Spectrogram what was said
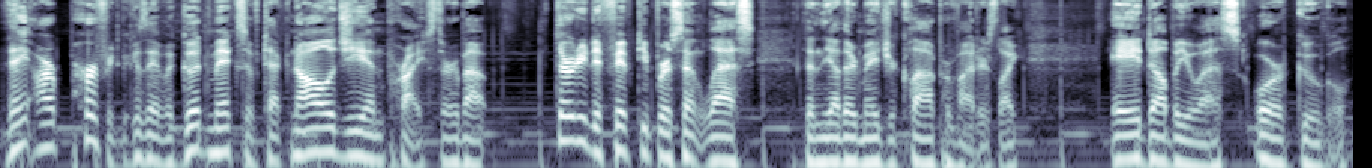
They are perfect because they have a good mix of technology and price. They're about 30 to 50% less than the other major cloud providers like AWS or Google.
